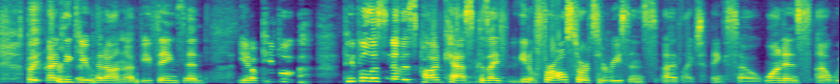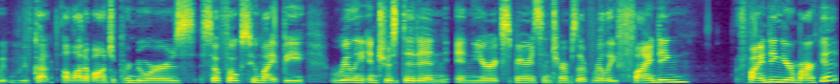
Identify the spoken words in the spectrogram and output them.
but I think you hit on a few things, and you know, people people listen to this podcast because I, you know, for all sorts of reasons. I'd like to think so. One is uh, we, we've got a lot of entrepreneurs, so folks who might be really interested in in your experience in terms of really finding finding your market.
